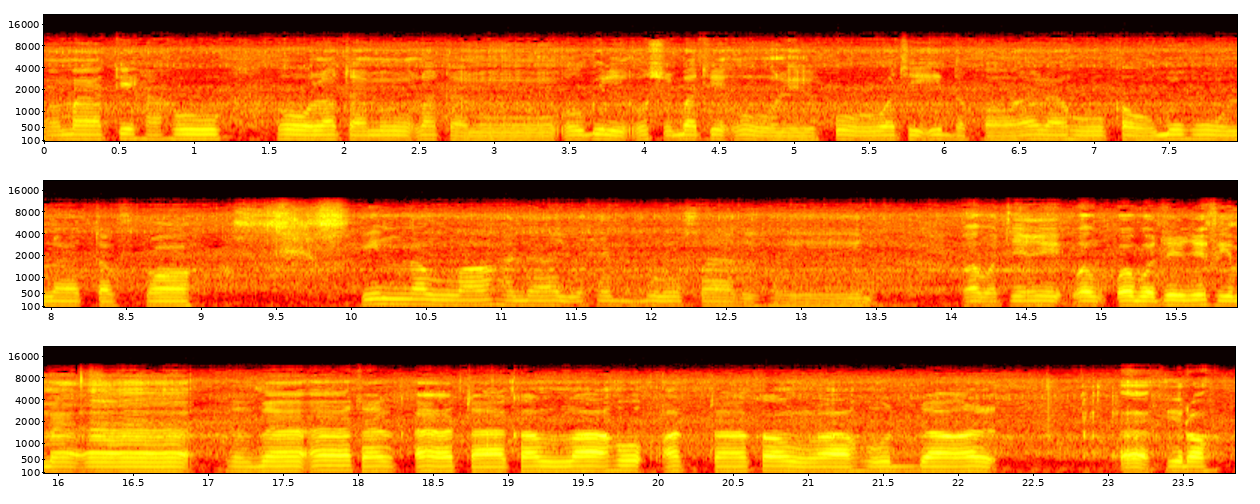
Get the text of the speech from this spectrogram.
وماتحه لتنوء بالعصبة أولي القوة إذ قال له قومه لا تفرح. إن الله لا يحب الفرحين وابتغ فيما فيما آتاك, آتاك الله آتاك الله الدار الآخرة.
